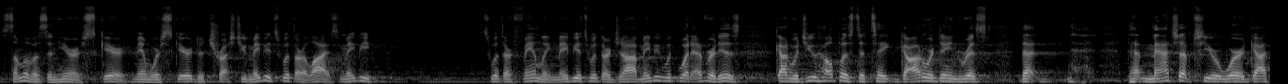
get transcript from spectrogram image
some of us in here are scared. Man, we're scared to trust you. Maybe it's with our lives. Maybe It's with our family. Maybe it's with our job. Maybe with whatever it is. God, would you help us to take God ordained risks that, that match up to your word? God,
